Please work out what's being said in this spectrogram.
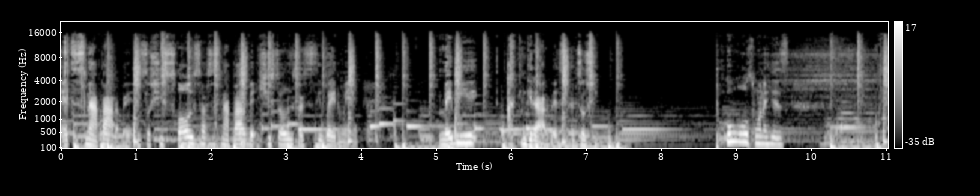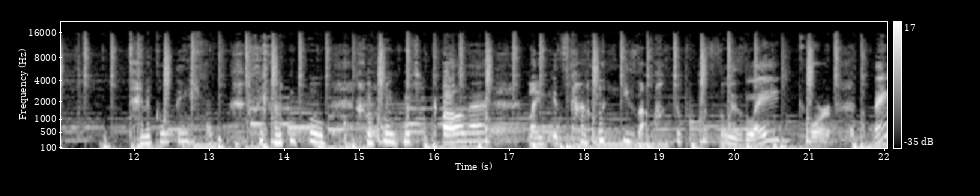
and to snap out of it. And so she slowly starts to snap out of it and she slowly starts to see wait a minute maybe i can get out of this. And so she pulls one of his tentacle thing. like I don't know, I don't know what you call that. Like it's kind of like he's an octopus, so his leg or a thing,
